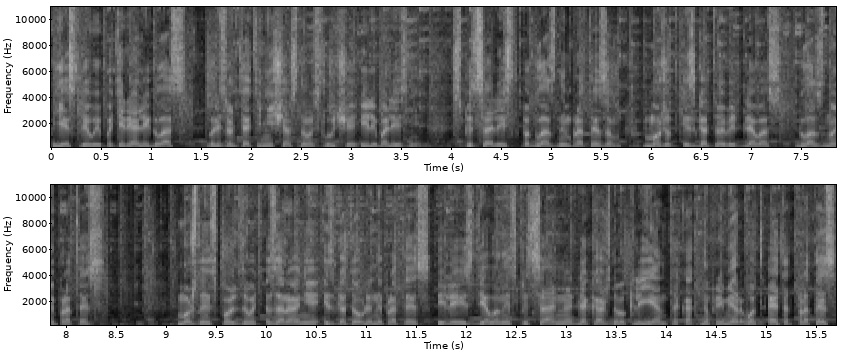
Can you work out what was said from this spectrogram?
Если вы потеряли глаз в результате несчастного случая или болезни, специалист по глазным протезам может изготовить для вас глазной протез. Можно использовать заранее изготовленный протез или сделанный специально для каждого клиента, как, например, вот этот протез,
